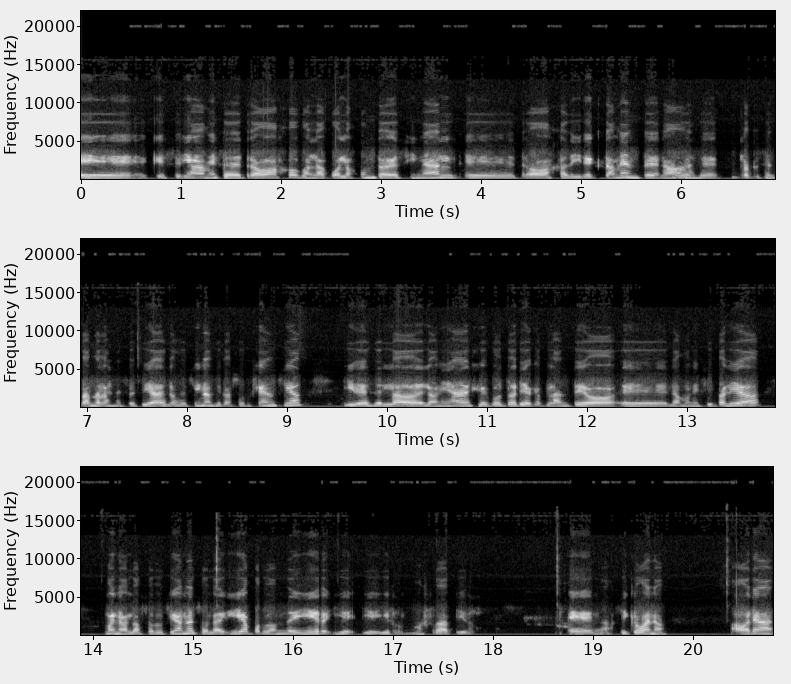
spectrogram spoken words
eh, que sería una mesa de trabajo con la cual la Junta Vecinal eh, trabaja directamente, ¿no? Desde, representando las necesidades de los vecinos y las urgencias, y desde el lado de la unidad ejecutoria que planteó eh, la municipalidad, bueno, las soluciones o la guía por dónde ir y, ir más rápido. así que bueno, ahora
